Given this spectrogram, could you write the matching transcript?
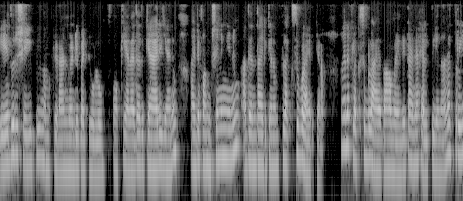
ഏതൊരു ഷേപ്പിൽ നമുക്ക് ഇടാൻ വേണ്ടി പറ്റുള്ളൂ. ഓക്കെ അതായത് അത് ക്യാരി ചെയ്യാനും അതിന്റെ ഫംഗ്ഷനിങ്ങിനും അതെന്തായിരിക്കണം? ഫ്ലെക്സിബിൾ ആയിരിക്കണം. അങ്ങനെ ഫ്ലെക്സിബിൾ ആകാൻ വേണ്ടിയിട്ട് അതിനെ ഹെൽപ്പ് ചെയ്യുന്നതാണ് three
